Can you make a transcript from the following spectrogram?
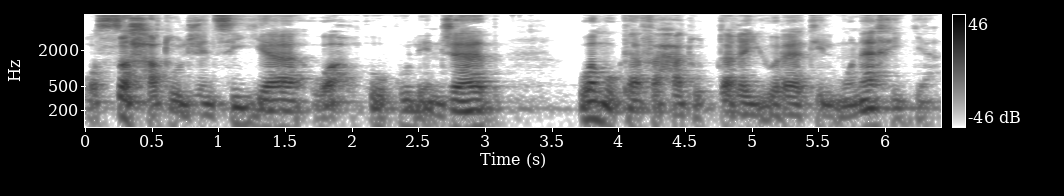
والصحة الجنسية وحقوق الإنجاب ومكافحة التغيرات المناخية.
